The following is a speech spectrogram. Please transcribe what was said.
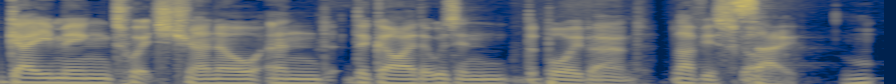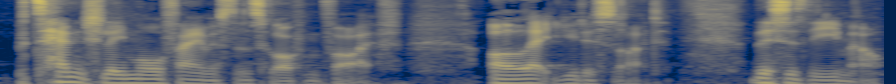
gaming Twitch channel and the guy that was in the boy band. Love you, Scott. So, potentially more famous than Scott from Five. I'll let you decide. This is the email.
